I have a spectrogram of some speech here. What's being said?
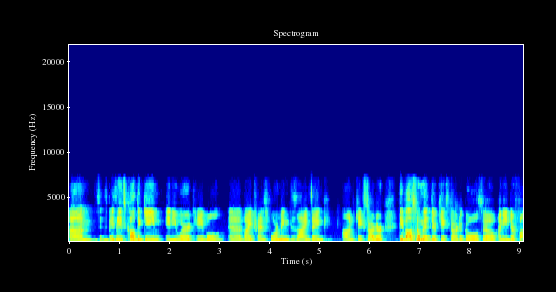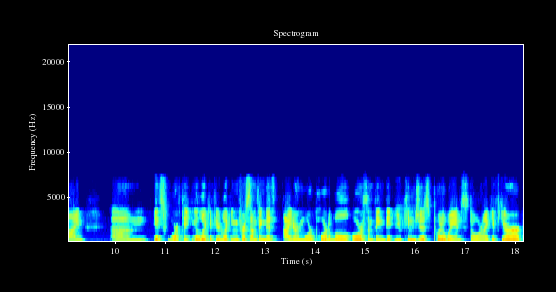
Um, so it's basically it's called the Game Anywhere Table uh, by Transforming Designs Inc on Kickstarter. They've also met their Kickstarter goal, so I mean they're fine. Um, it's worth taking a look if you're looking for something that's either more portable or something that you can just put away and store. Like if you're,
